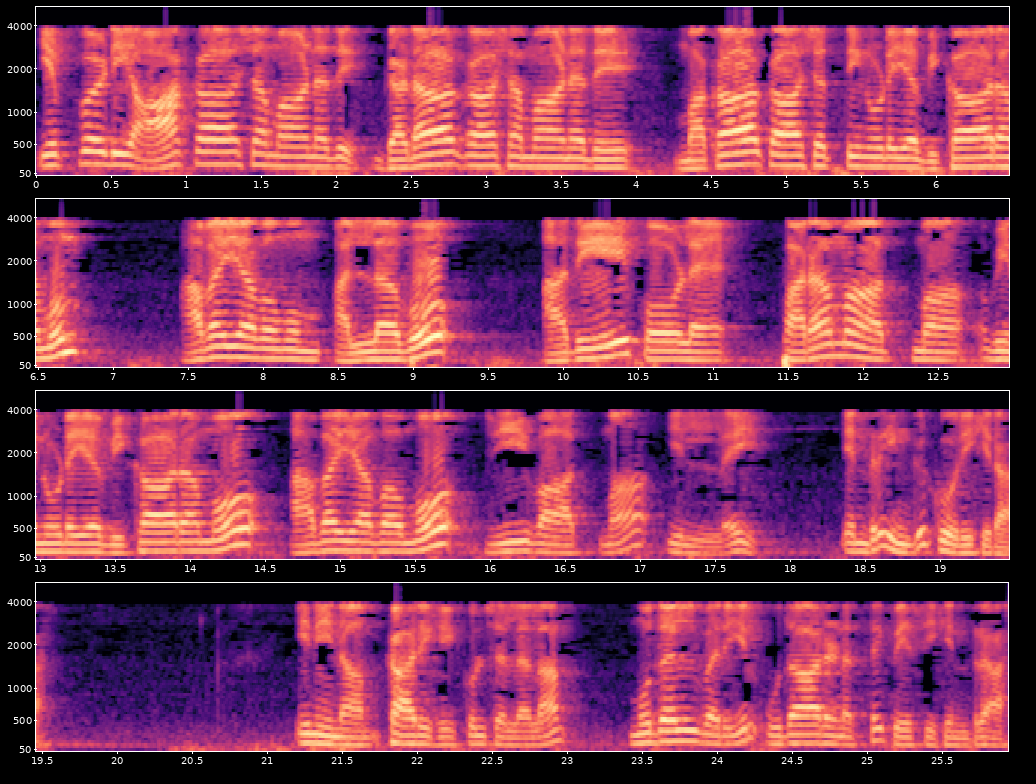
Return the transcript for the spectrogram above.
எப்படி ஆகாசமானது கடாகாசமானது மகாகாசத்தினுடைய விகாரமும் அவயவமும் அல்லவோ அதே போல பரமாத்மாவினுடைய விகாரமோ அவயவமோ ஜீவாத்மா இல்லை என்று இங்கு கூறுகிறார். இனி நாம் காரிகைக்குள் செல்லலாம். முதல் வரியில் உதாரணத்தை பேசுகின்றார்.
